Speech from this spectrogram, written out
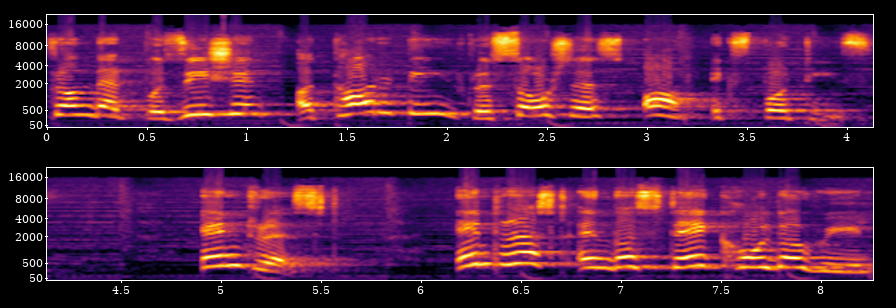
from their position, authority, resources, or expertise. Interest Interest in the stakeholder wheel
